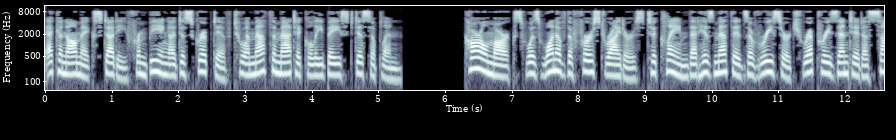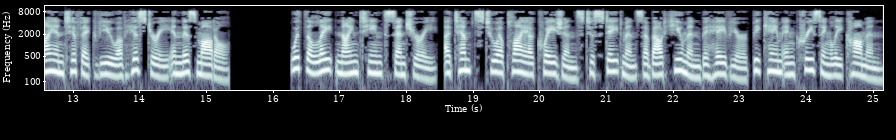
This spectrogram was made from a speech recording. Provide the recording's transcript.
economic study from being a descriptive to a mathematically based discipline. Karl Marx was one of the first writers to claim that his methods of research represented a scientific view of history in this model. With the late 19th century, attempts to apply equations to statements about human behavior became increasingly common.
